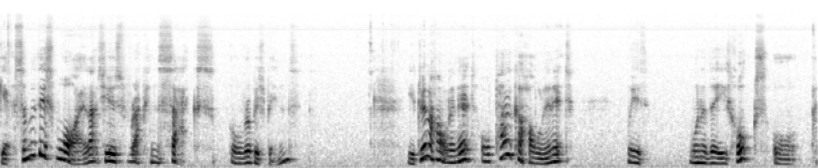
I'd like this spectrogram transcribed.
Get some of this wire that's used for wrapping sacks or rubbish bins. You drill a hole in it or poke a hole in it with one of these hooks or a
